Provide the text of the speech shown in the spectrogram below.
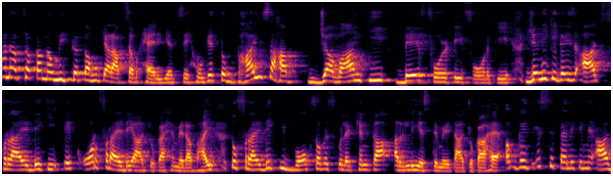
है आप सबका, मैं उम्मीद करता हूँ कि आप सब खैरियत से होंगे। तो भाई साहब, जवान की डे 44 की, यानी कि गई आज फ्राइडे की एक और फ्राइडे आ चुका है मेरा भाई। तो फ्राइडे की बॉक्स ऑफ़िस कलेक्शन का अर्ली एस्टिमेट आ चुका है। अब गई इससे पहले कि मैं आज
